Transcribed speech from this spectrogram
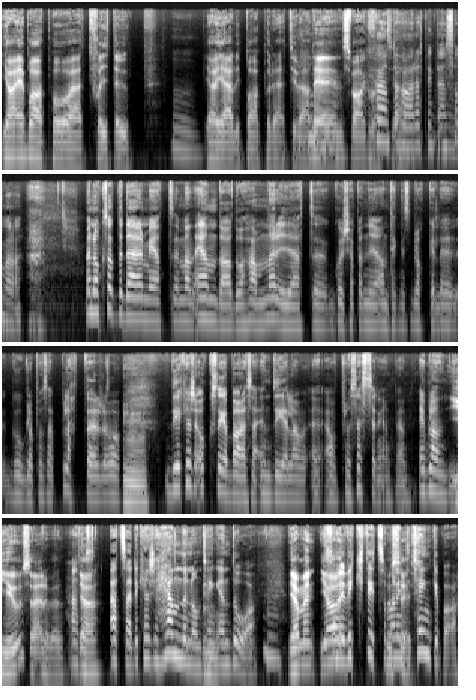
jag, är bra på att skjuta upp. Mm. Jag är jävligt bra på det tyvärr. Det är en svaghet. Skönt att höra att vi inte är ensamma. Då. Men också att det där med att man en dag då hamnar i att uh, gå och köpa nya anteckningsblock eller googla på så här plattor. Och Mm. det kanske också är bara så här en del av, eh, av processen egentligen. Ibland Jo, så är det väl. att, Ja. att så här, det kanske händer någonting Mm. ändå Ja, men som jag, är viktigt som man inte precis. tänker på.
